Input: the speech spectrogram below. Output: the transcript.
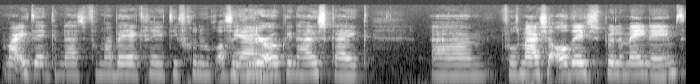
Maar ik denk inderdaad, volgens mij ben jij creatief genoeg. Als ik Ja. hier ook in huis kijk, ehm, volgens mij als je al deze spullen meeneemt,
